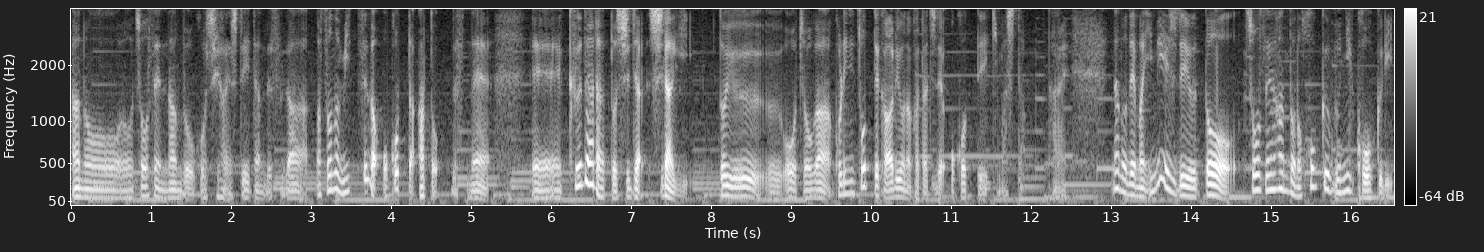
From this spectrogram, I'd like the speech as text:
あのー朝鮮南部をこう支配していたんですが、まあ、その3つが起こった後ですね、えー、百済と白白木という王朝がこれに取って変わるような形で起こっていきました。はい、なので、まあ、イメージで言うと朝鮮半島の北部に高句麗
